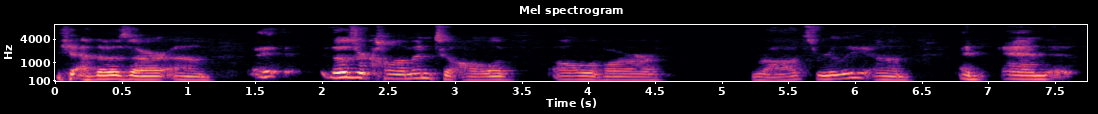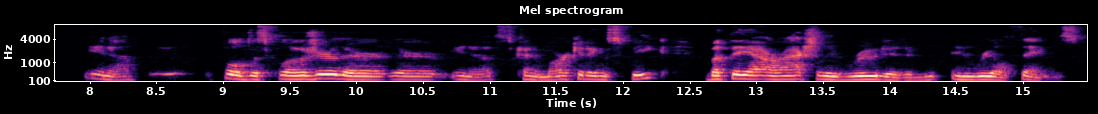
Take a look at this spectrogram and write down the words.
Yeah, those are um, eh, those are common to all of all of our rods, really. Um, and and you know, full disclosure, they're they're you know it's kind of marketing speak, but they are actually rooted in, in real things.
